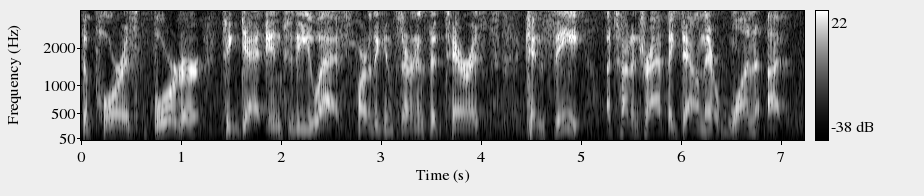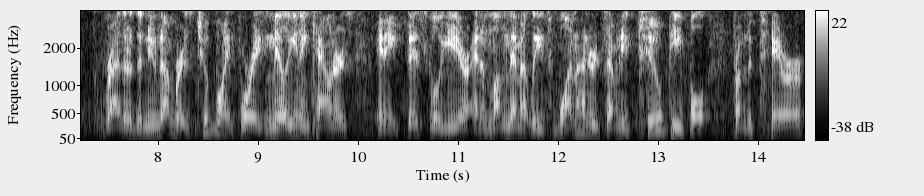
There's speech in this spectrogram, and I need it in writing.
the porous border to get into the U.S. Part of the concern is that terrorists can see a ton of traffic down there. One, uh, rather the new number is 2.48 million encounters in a fiscal year and among them at least 172 people from the terror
